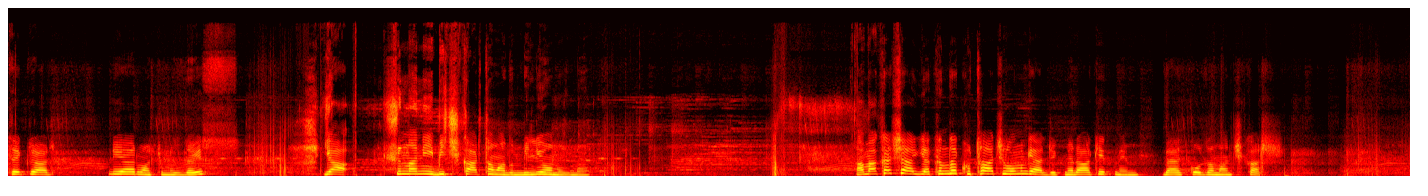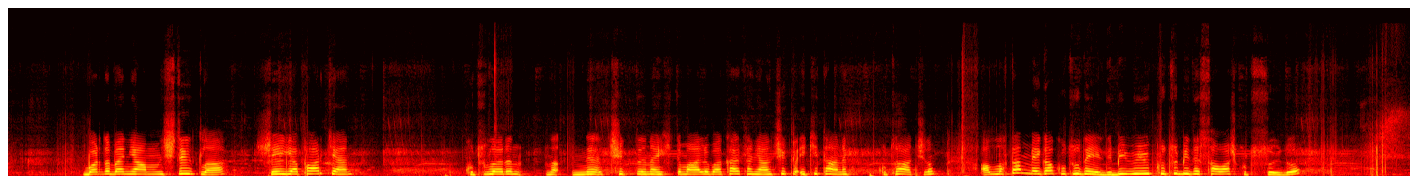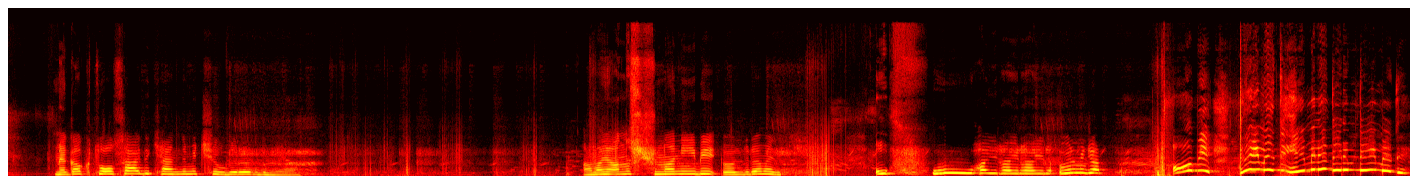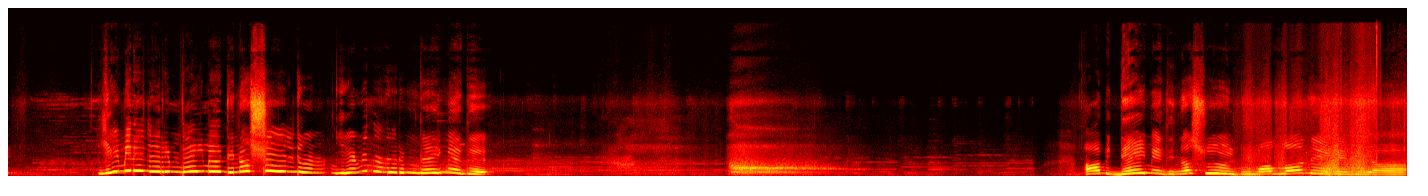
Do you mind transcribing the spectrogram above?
Tekrar diğer maçımızdayız. Ya şundan iyi bir çıkartamadım biliyorsunuz mu? Ama arkadaşlar yakında kutu açılımı gelecek merak etmeyin. Belki o zaman çıkar. Bu arada ben yanlışlıkla şey yaparken kutuların ne çıktığına ihtimali bakarken yanlışlıkla iki tane kutu açtım. Allah'tan mega kutu değildi. Bir büyük kutu bir de savaş kutusuydu. Mega kutu olsaydı kendimi çıldırırdım ya. Ama yalnız şundan iyi bir öldüremedik. Of. Oo, hayır hayır hayır. Ölmeyeceğim. Abi değmedi. Yemin ederim değmedi. Yemin ederim değmedi. Nasıl öldüm? Yemin ederim değmedi. Abi değmedi. Nasıl öldüm? Vallahi değmedi ya.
